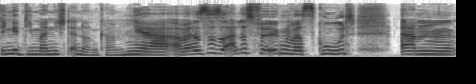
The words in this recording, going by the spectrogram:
Dinge, die man nicht ändern kann. Ja, aber es ist alles für irgendwas gut. Ähm,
